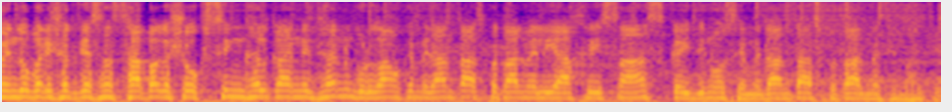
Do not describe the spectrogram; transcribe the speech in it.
हिंदू परिषद के संस्थापक अशोक सिंघल का निधन, गुड़गांव के मेदांता अस्पताल में लिया आखिरी सांस, कई दिनों से मेदांता अस्पताल में थे भर्ती।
